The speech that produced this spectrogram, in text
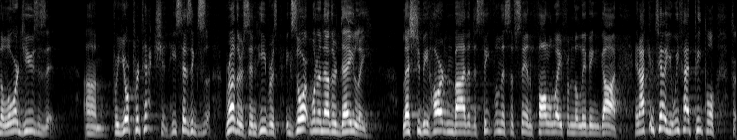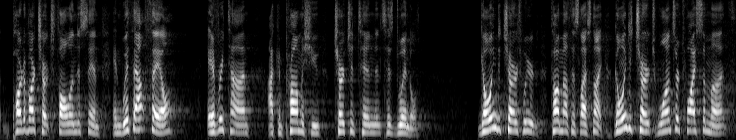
the Lord uses it um, for your protection. He says, Brothers in Hebrews, exhort one another daily, lest you be hardened by the deceitfulness of sin, fall away from the living God. And I can tell you, we've had people, part of our church, fall into sin. And without fail, every time, I can promise you, church attendance has dwindled. Going to church, we were talking about this last night, going to church once or twice a month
